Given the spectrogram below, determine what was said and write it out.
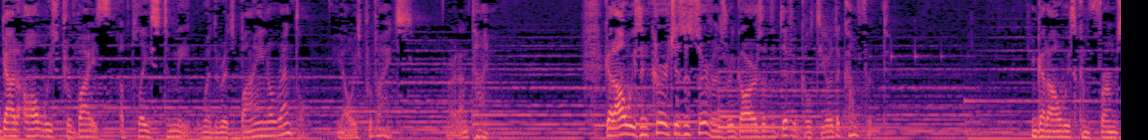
God always provides a place to meet, whether it's buying or rental. He always provides, right on time. God always encourages his servants regardless of the difficulty or the comfort. And God always confirms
